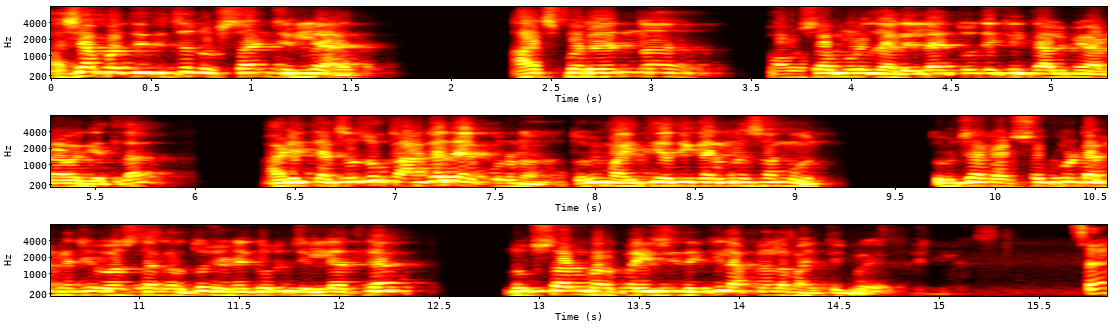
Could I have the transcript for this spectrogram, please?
अशा पद्धतीचं नुकसान जिल्ह्यात आजपर्यंत पावसामुळे झालेला आहे तो देखील काल मी आढावा घेतला. आणि त्याचा जो कागद आहे पूर्ण तो मी माहिती अधिकाऱ्यांना सांगून तुमच्या व्हॉट्सअपवर टाकण्याची व्यवस्था करतो जेणेकरून जिल्ह्यातल्या नुकसान भरपाईची देखील आपल्याला माहिती मिळेल. सर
